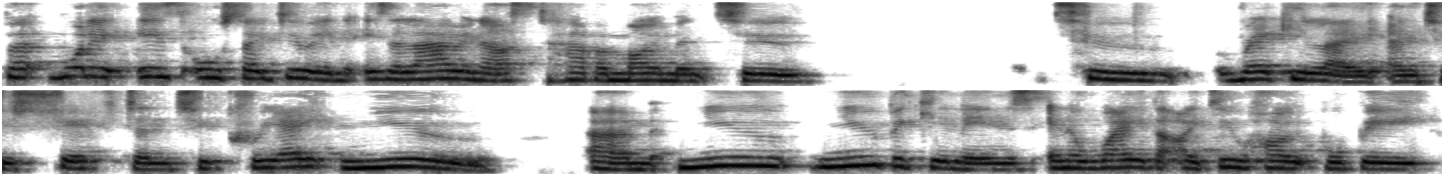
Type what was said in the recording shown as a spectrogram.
But what it is also doing is allowing us to have a moment to to regulate and to shift and to create new um, new new beginnings in a way that I do hope will be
